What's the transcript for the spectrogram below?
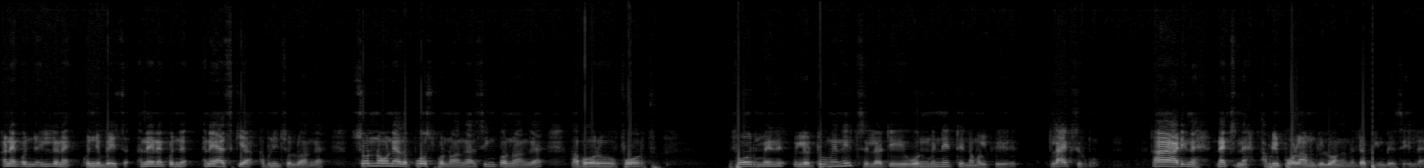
அண்ணே கொஞ்சம் இல்லைண்ணே கொஞ்சம் பேச அண்ணே கொஞ்சம் அண்ணே அஸ்கியா அப்படின்னு சொல்லுவாங்க. சொன்ன உடனே அதை போஸ்ட் பண்ணுவாங்க சிங் பண்ணுவாங்க. அப்போ ஒரு ஃபோர் ஃபோர் மினிட் இல்லை டூ மினிட்ஸ் இல்லாட்டி ஒன் மினிட் நம்மளுக்கு ரிலாக்ஸ் இருக்கும். அடிண்ணே நெக்ஸ்ட்ண்ணே அப்படி போகலாம்னு சொல்லுவாங்க அந்த டப்பிங் பேசையில்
